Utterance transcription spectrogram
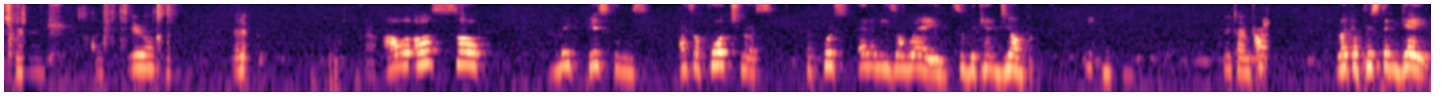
Scratch. Okay, view. Edit. I will also make pistons as a fortress to push enemies away so they can't jump. New time trial. Like a piston gate.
